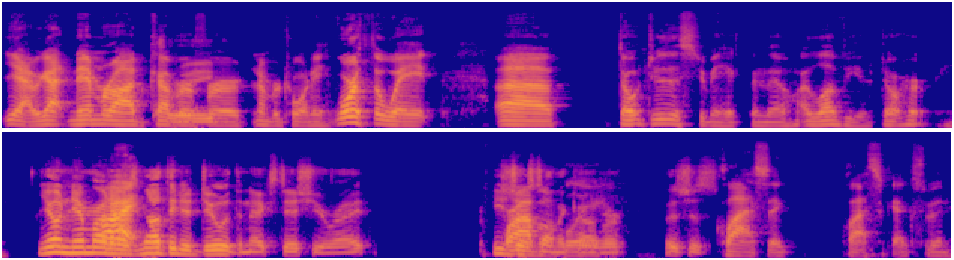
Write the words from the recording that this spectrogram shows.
Yeah, we got Nimrod cover Sweet. for number 20. Worth the wait. Uh don't do this to me, Hickman, though. I love you. Don't hurt me. You know, Nimrod All has right. nothing to do with the next issue, right? He's just on the cover. It's just Classic. Classic X-Men.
